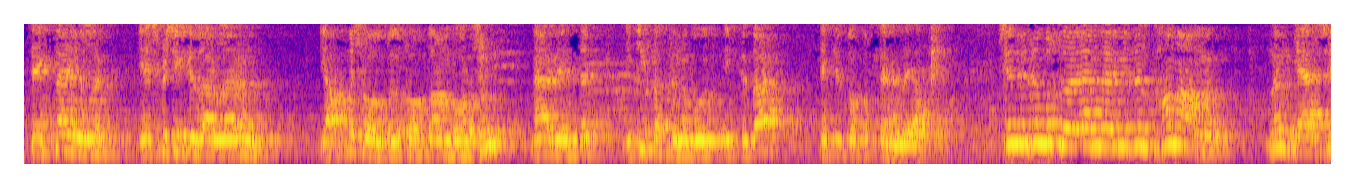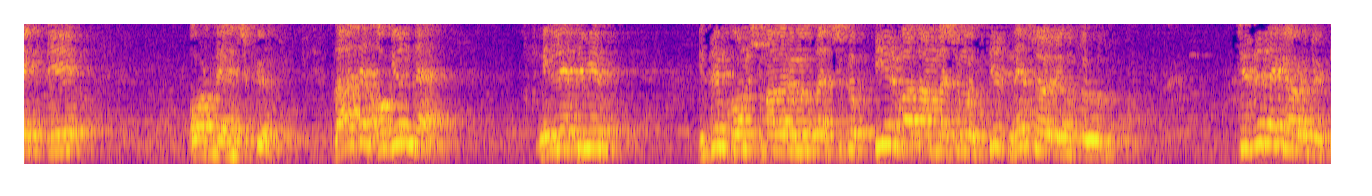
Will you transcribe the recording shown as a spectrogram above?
80 yıllık geçmiş iktidarların yapmış olduğu toplam borcun neredeyse iki katını bu iktidar 8-9 senede yaptı. Şimdi bizim bu söylemlerimizin tamamının gerçekliği ortaya çıkıyor. Zaten o gün de milletimiz bizim konuşmalarımızda çıkıp bir vatandaşımız siz ne söylüyorsunuz? Sizi de gördük.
